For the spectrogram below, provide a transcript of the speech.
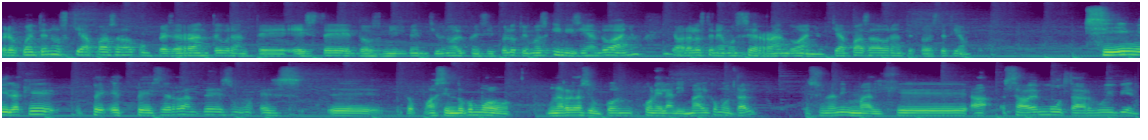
pero cuéntenos qué ha pasado con Pez Errante durante este 2021. Al principio lo tuvimos iniciando año y ahora los tenemos cerrando año. ¿Qué ha pasado durante todo este tiempo? Sí, mira que eh, Pez Errante es, eh, haciendo como una relación con el animal como tal es un animal que ah, sabe mutar muy bien.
